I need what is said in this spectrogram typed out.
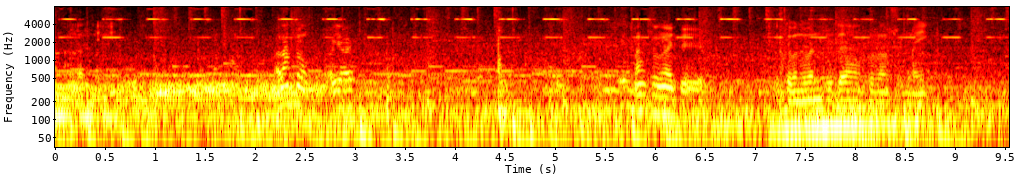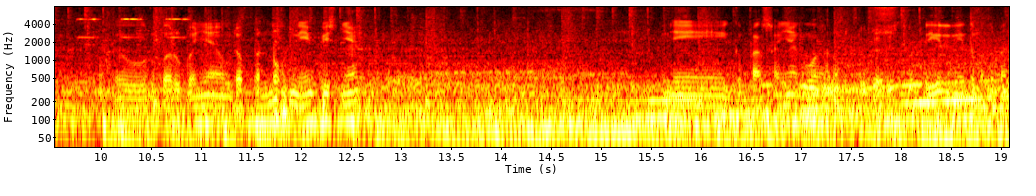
alat ini. Oh, langsung. Oh ya langsung aja ya. Teman-teman sudah aku langsung naik. Tuh rupa-rupanya udah penuh nih bisnya ini kepasanya gua harus berdiri nih teman-teman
